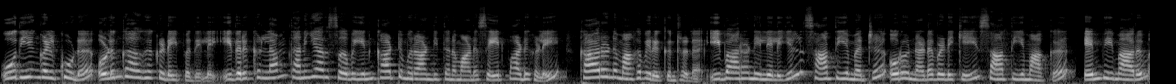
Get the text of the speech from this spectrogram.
ஊதியங்கள் கூட ஒழுங்காக கிடைப்பதில்லை. இதற்கெல்லாம் தனியார் சேவையின் காட்டுமிராண்டித்தனமான செயற்பாடுகளே காரணமாக இருக்கின்றன இவ்வாறான நிலையில் சாத்தியமற்ற ஒரு நடவடிக்கையை சாத்தியமாக்க எம்பிமாரும்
